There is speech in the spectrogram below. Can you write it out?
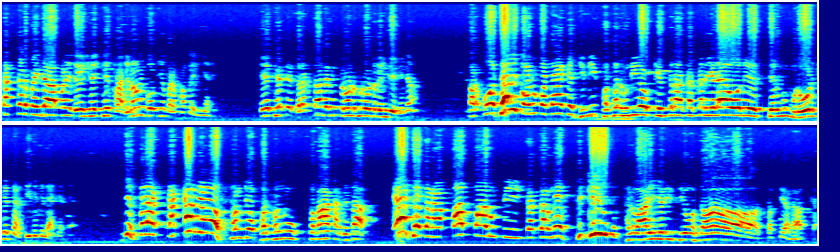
ਟੱਕਰ ਪੈਂਦਾ ਆਪਣੇ ਦੇਸ਼, ਇੱਥੇ ਸਾਡੇ ਨਾਲ ਵੀ ਬਹੁਤੀਆਂ ਬਰਫ਼ਾਂ ਪੈਂਦੀਆਂ ਨੇ। ਇੱਥੇ ਤੇ ਦਰਖਤਾਂ ਦੇ ਵੀ ਕਰੋੜ ਮਰੋੜ ਰਹਿੰਦੇ ਨੇ ਨਾ। ਪਰ ਉੱਥੇ ਵੀ ਤੁਹਾਨੂੰ ਪਤਾ ਹੈ ਕਿ ਜਿੰਨੀ ਫਸਲ ਹੁੰਦੀ ਹੈ ਉਹ ਕਿਸ ਤਰ੍ਹਾਂ ਕੱਕਰ ਜਿਹੜਾ ਉਹਦੇ ਸਿਰ ਨੂੰ ਮਰੋੜ ਕੇ ਧਰਤੀ ਵਿੱਚ ਲੈ ਜਾਂਦਾ ਜਿਸ ਤਰ੍ਹਾਂ ਕੱਕਰ ਨੇ ਉਹ ਸਮਝੋ ਫਸਲ ਨੂੰ ਤਬਾਹ ਕਰ ਦਿੱਤਾ, ਇਸੇ ਤਰ੍ਹਾਂ ਪਾਪਾ ਰੂਪੀ ਕੱਕਰ ਨੇ ਸਿੱਖੀ ਰੂਪ ਫਲਵਾੜੀ ਜਿਹੜੀ ਸੀ, ਉਸ ਦਾ ਸਤਿਆਨਾਸ਼ ਕਰ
